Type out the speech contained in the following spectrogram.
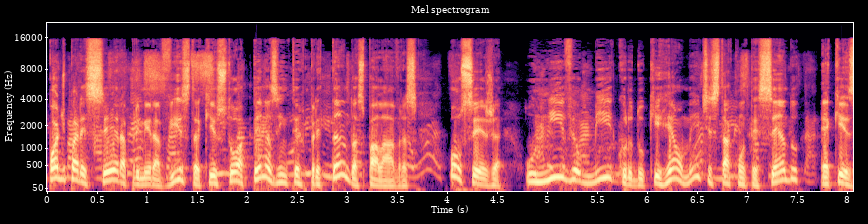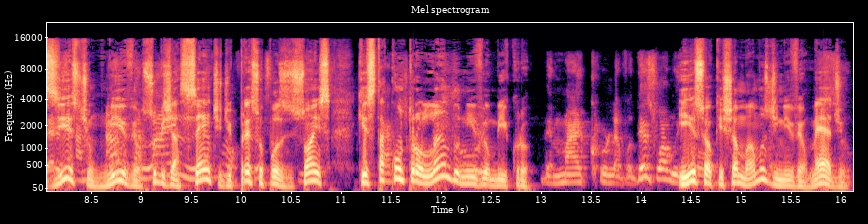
Pode parecer à primeira vista que estou apenas interpretando as palavras, ou seja, o nível micro do que realmente está acontecendo é que existe um nível subjacente de pressuposições que está controlando o nível micro. Isso é o que chamamos de nível médio.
